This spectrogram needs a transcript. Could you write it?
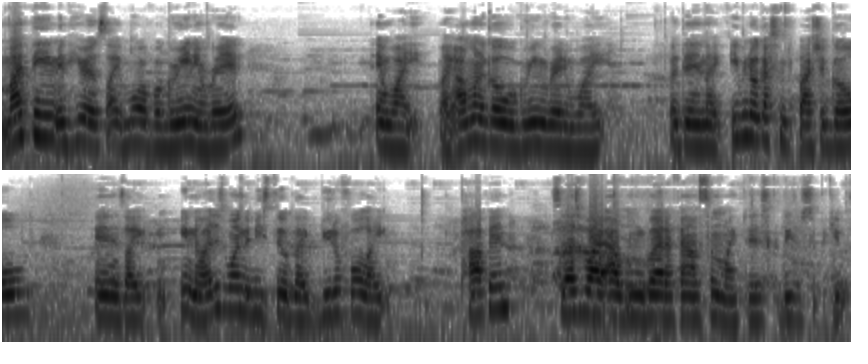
my theme in here is like more of a green and red and white. Like I want to go with green, red, and white. But then like even though I got some splash of gold and it's like, you know, I just wanted to be still like beautiful, like popping. So that's why I'm glad I found something like this because these are super cute.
